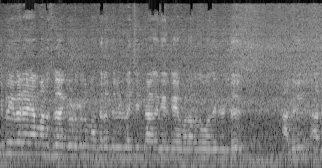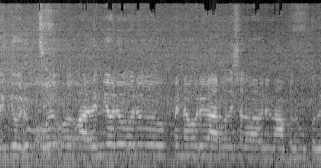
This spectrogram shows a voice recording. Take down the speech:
ഇപ്പോൾ ഇവരെ ഞാൻ മനസ്സിലാക്കി കൊടുക്കുന്ന അത്തരത്തിലുള്ള ചിന്താഗതിയൊക്കെ വളർന്നു വന്നിട്ടുണ്ട്. അത് അതിന്റെ ഒരു അതിന്റെ ഒരു ഒരു പിന്നെ ഒരു അറുപത് ശതമാനം ഒരു നാൽപ്പത് മുപ്പത്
